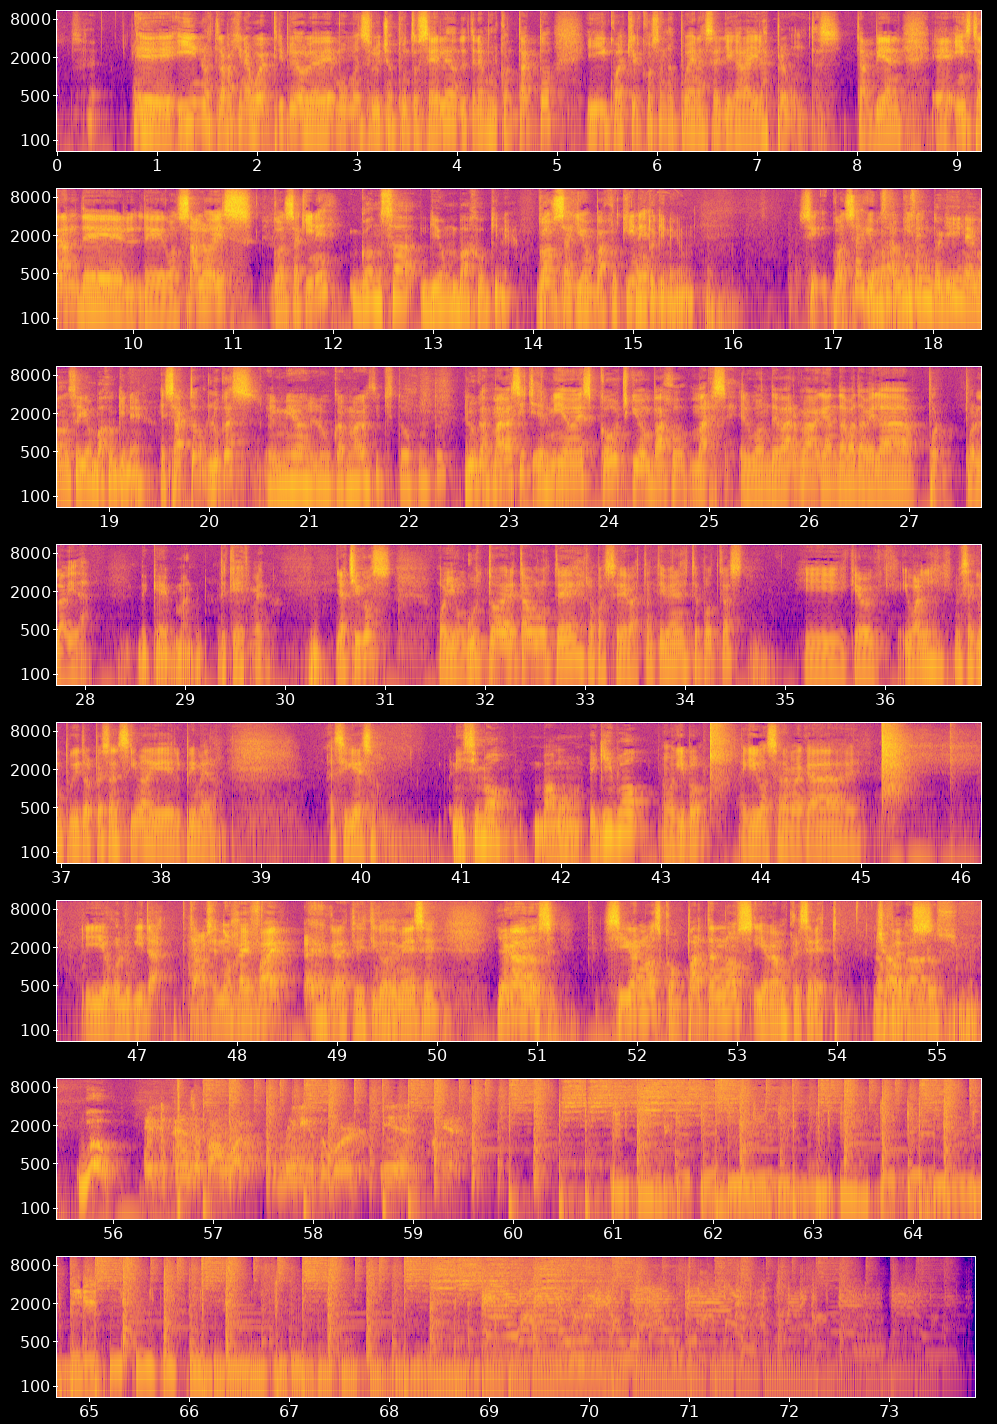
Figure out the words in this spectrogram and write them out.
Eh, y nuestra página web www.movementsolutions.cl donde tenemos el contacto y cualquier cosa nos pueden hacer llegar ahí las preguntas. También eh, Instagram de, de Gonzalo es Gonzaquine, Gonza-Kine. Gonza-Kine. Sí, Gonza- Gonza-Kine. Gonza.Kine, Gonza-Kine. Exacto, Lucas. El mío es Lucas Magasich, todo junto. Lucas Magasic, el mío es coach-marce, el guón de barba que anda pata pelada por, por la vida, De Caveman. de Caveman. Ya chicos, hoy un gusto haber estado con ustedes, lo pasé bastante bien en este podcast y que igual me saqué un poquito el peso encima que el primero. Así que eso, Buenísimo. Vamos, equipo. como equipo, aquí Gonzalo eh, y yo con Luquita estamos haciendo un high five eh, característico de MS. Ya cabros, síganos, compártanos y hagamos crecer esto. Nos Chao, vemos. cabros. ¡Wow! It depends upon what the meaning of the word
